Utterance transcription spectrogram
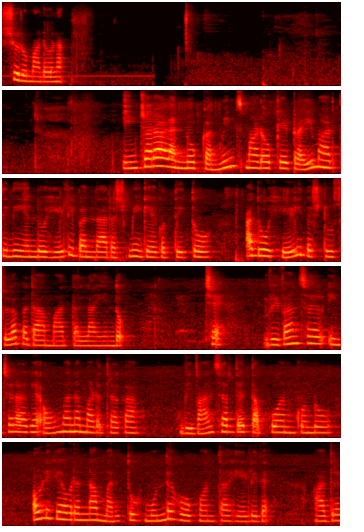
ಶುರು ಮಾಡೋಣ. ಇಂಚರಾಳನ್ನು ಕನ್ವಿನ್ಸ್ ಮಾಡೋಕೆ ಟ್ರೈ ಮಾಡ್ತೀನಿ ಎಂದು ಹೇಳಿ ಬಂದ ರಶ್ಮಿಗೆ ಗೊತ್ತಿತ್ತು. ಅದು ಹೇಳಿದಷ್ಟು ಸುಲಭದ ಮಾತಲ್ಲ ಎಂದು. ಛೆ, ವಿವಾನ್ ಸರ್ ಇಂಚರಾಗೆ ಅವಮಾನ ಮಾಡಿದ್ರಾಗ ವಿವಾನ್ ಸರ್ದೇ ತಪ್ಪು ಅಂದ್ಕೊಂಡು ಅವಳಿಗೆ ಅವರನ್ನು ಮರೆತು ಮುಂದೆ ಹೋಗು ಅಂತ ಹೇಳಿದೆ. ಆದರೆ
